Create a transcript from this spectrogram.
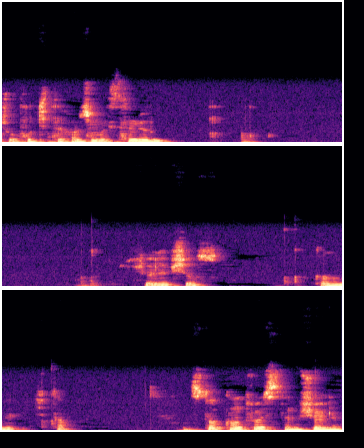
Çok vakit harcamak istemiyorum. Şöyle bir şey olsun. Kalın bir tamam. Stok kontrol sistemi şöyle.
